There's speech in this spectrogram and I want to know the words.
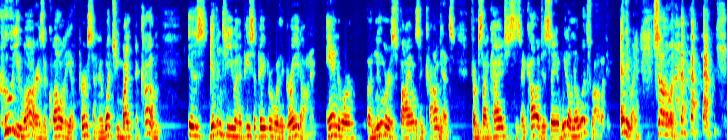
who you are as a quality of person and what you might become is given to you in a piece of paper with a grade on it and or uh, numerous files and comments from psychiatrists and psychologists saying we don't know what's wrong with him anyway so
